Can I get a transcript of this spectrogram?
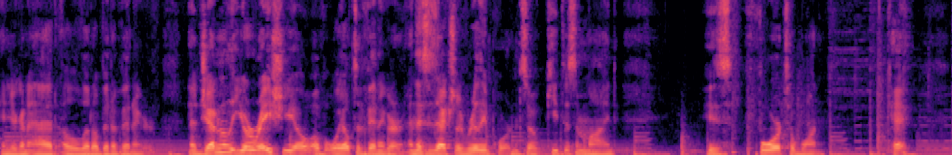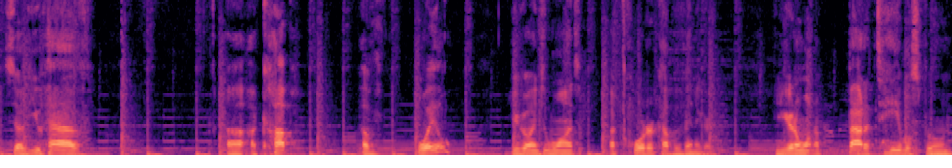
and you're going to add a little bit of vinegar. Now, generally, your ratio of oil to vinegar, and this is actually really important, so keep this in mind, is four to one. Okay? So if you have uh, a cup of oil, you're going to want a quarter cup of vinegar. And you're going to want about a tablespoon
